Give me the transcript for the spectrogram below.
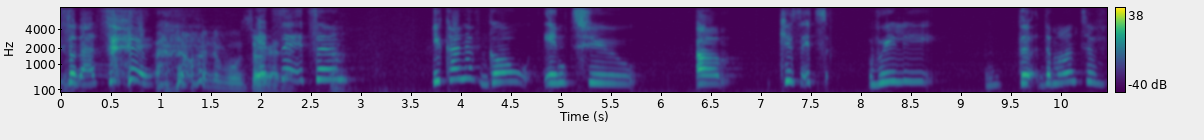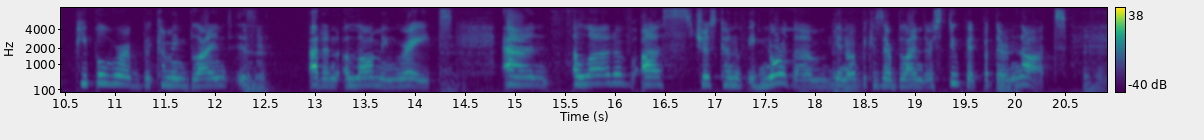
So that's wonderful story. it's a, it's a you kind of go into because it's really the the amount of people who are becoming blind is Mm-hmm. at an alarming rate. Mm-hmm. And a lot of us just kind of ignore them you know Mm-hmm. because they're blind they're stupid but they're mm-hmm. not. Mm-hmm.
